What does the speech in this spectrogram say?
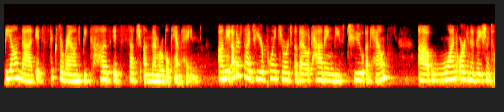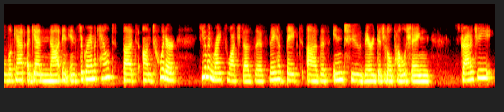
beyond that, it sticks around because it's such a memorable campaign. On the other side, to your point, George, about having these two accounts, uh, one organization to look at, again, not an Instagram account, but on Twitter, Human Rights Watch does this. They have baked uh, this into their digital publishing strategy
